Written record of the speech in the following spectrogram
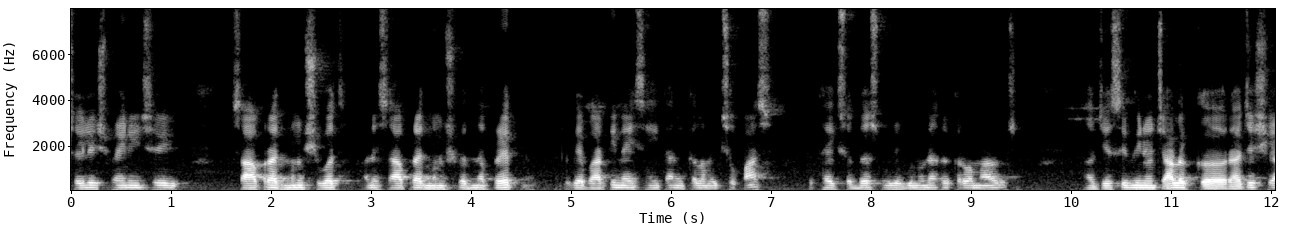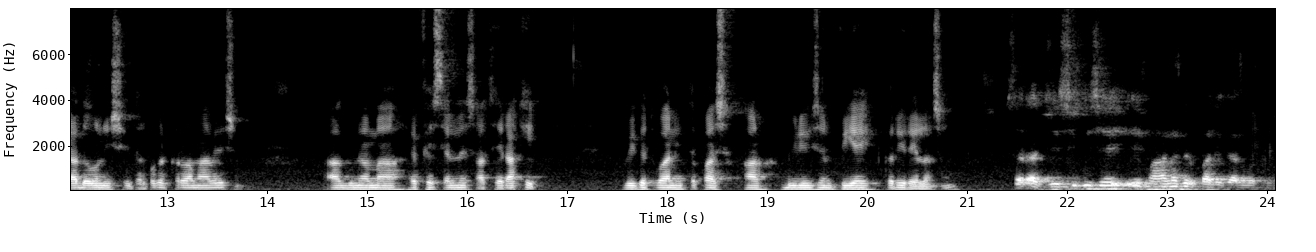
શૈલેષભાઈની છે સાપરાધ મનુષ્યવધ અને સાપરાધ મનુષ્યવધના પ્રયત્ન, એટલે કે ભારતીય ન્યાય સંહિતાની કલમ એકસો પાંચ તથા એકસો દસ મુજબ ગુનો દાખલ કરવામાં આવેલો છે. જેસીબીનો ચાલક રાજેશ યાદવની છે ધરપકડ કરવામાં આવેલી છે. આ ગુનામાં એફએસએલને સાથે રાખી વિગતવારની તપાસ હાલ બી ડિવિઝન પીઆઈ કરી રહેલા છે. સર, આ જેસીબી છે એ મહાનગરપાલિકાનું હતું.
